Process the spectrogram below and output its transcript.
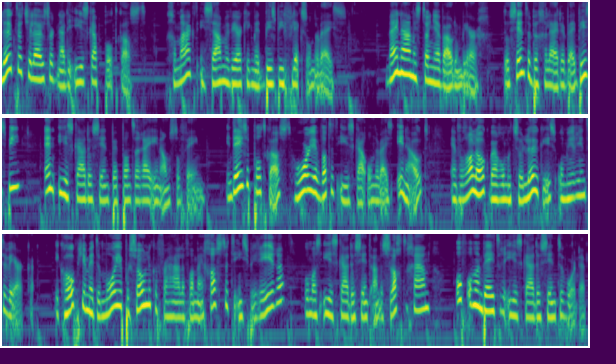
Leuk dat je luistert naar de ISK-podcast, gemaakt in samenwerking met Bisbee Flex Onderwijs. Mijn naam is Tanja Woudenberg, docentenbegeleider bij Bisbee en ISK-docent bij Panterij in Amstelveen. In deze podcast hoor je wat het ISK-onderwijs inhoudt en vooral ook waarom het zo leuk is om hierin te werken. Ik hoop je met de mooie persoonlijke verhalen van mijn gasten te inspireren om als ISK-docent aan de slag te gaan of om een betere ISK-docent te worden.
